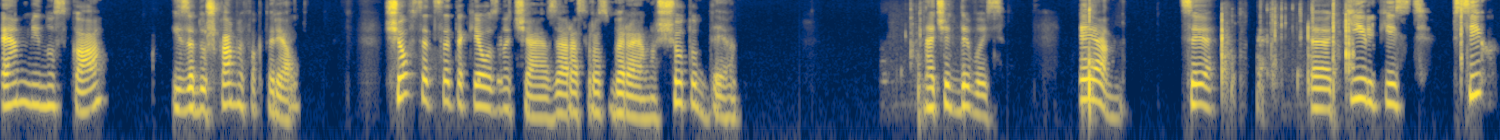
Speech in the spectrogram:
n мінус k і за дужками факторіал. Що все це таке означає? Зараз розберемо, що тут де. Значить, дивись. n – це е, кількість всіх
